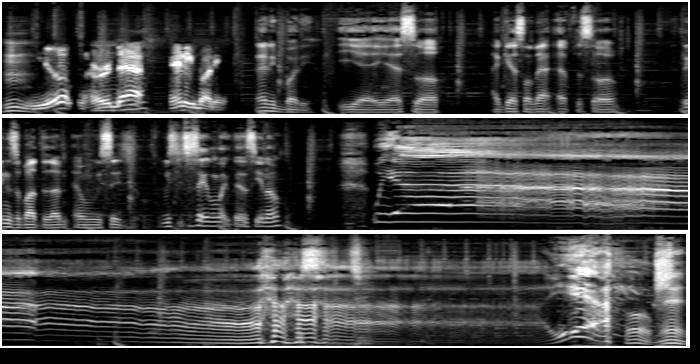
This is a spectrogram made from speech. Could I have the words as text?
mm. Yep, heard that. Anybody? anybody. Yeah, yeah. So I guess on that episode, I think it's about the and we say we say something like this, you know, we are. yeah. Oh man.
